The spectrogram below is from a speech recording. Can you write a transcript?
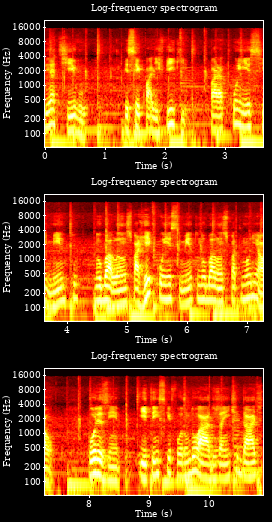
de ativo e se qualifique para conhecimento no balanço, para reconhecimento no balanço patrimonial. Por exemplo, itens que foram doados a entidades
